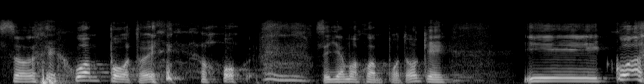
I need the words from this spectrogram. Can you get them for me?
Juan Poto, ¿eh? Se llama Juan Poto, ok. ¿Y cuál,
